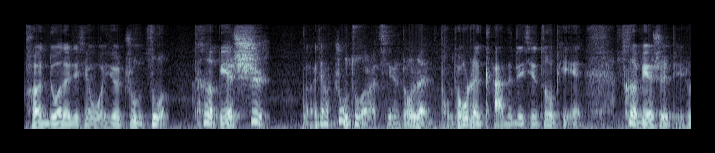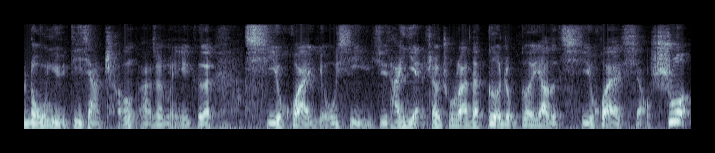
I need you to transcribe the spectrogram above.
很多的这些文学著作，特别是叫著作了，其实都是普通人看的这些作品，特别是比如《龙与地下城》啊这么一个奇幻游戏以及它衍生出来的各种各样的奇幻小说。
